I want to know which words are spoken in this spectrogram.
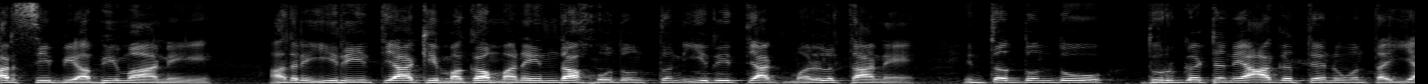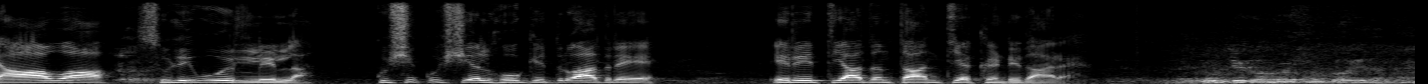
ಆರ್ ಸಿ ಬಿ ಅಭಿಮಾನಿ. ಆದರೆ ಈ ರೀತಿಯಾಗಿ ಮಗ ಮನೆಯಿಂದ ಹೋದಂತ ಈ ರೀತಿಯಾಗಿ ಮರಳುತ್ತಾನೆ ಇಂಥದ್ದೊಂದು ದುರ್ಘಟನೆ ಆಗುತ್ತೆ ಅನ್ನುವಂಥ ಯಾವ ಸುಳಿವೂ ಇರಲಿಲ್ಲ. ಖುಷಿ ಖುಷಿಯಲ್ಲಿ ಹೋಗಿದ್ರು, ಆದರೆ ಈ ರೀತಿಯಾದಂಥ ಅಂತ್ಯ ಕಂಡಿದ್ದಾರೆ. ಡ್ಯೂಟಿಗೆ ಹೋಗ್ಬೇಕು ಅಂತ ಹೋಗಿದ್ದಾನೆ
